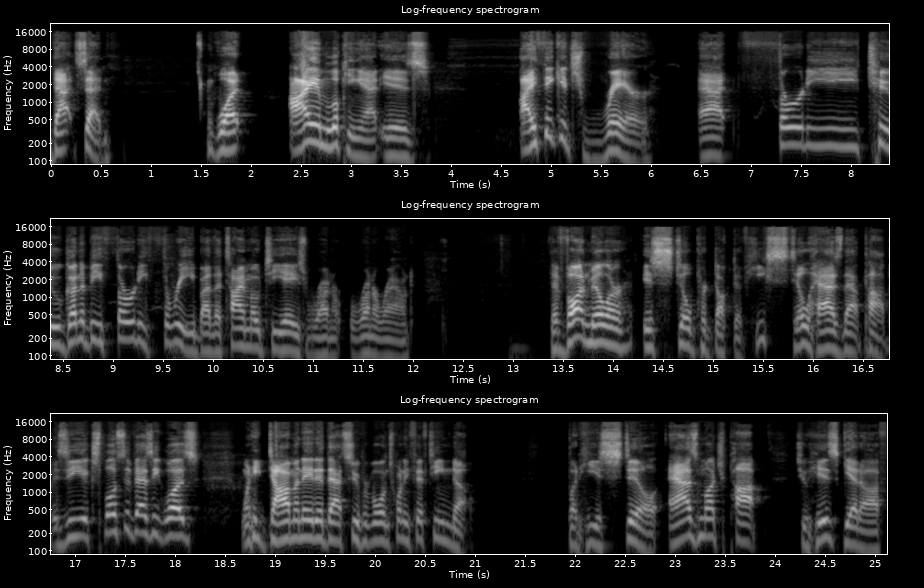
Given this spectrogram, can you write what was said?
that said, what I am looking at is I think it's rare at 32, going to be 33 by the time OTAs run run around. That Von Miller is still productive. He still has that pop. Is he explosive as he was when he dominated that Super Bowl in 2015? No. But he is still as much pop to his get off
